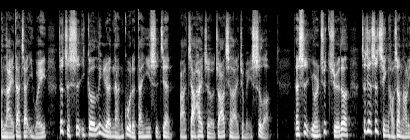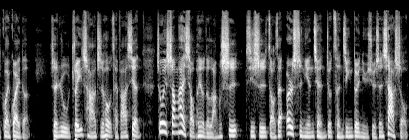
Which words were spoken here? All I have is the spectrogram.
本来大家以为这只是一个令人难过的单一事件，把加害者抓起来就没事了。但是有人却觉得这件事情好像哪里怪怪的。深入追查之后，才发现这位伤害小朋友的狼师，其实早在二十年前就曾经对女学生下手，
